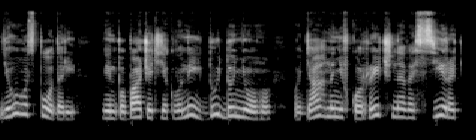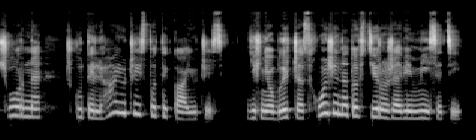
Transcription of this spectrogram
його господарі. Він побачить, як вони йдуть до нього, одягнені в коричневе, сіре, чорне, шкутильгаючи й спотикаючись. Їхні обличчя схожі на товсті рожеві місяці.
